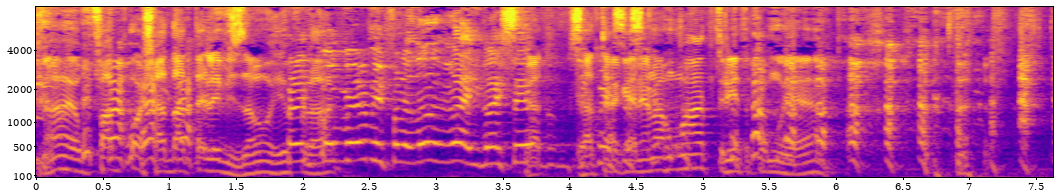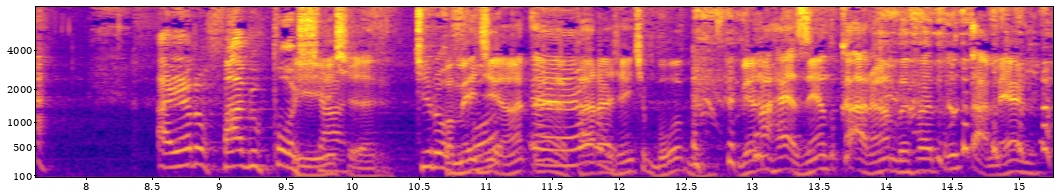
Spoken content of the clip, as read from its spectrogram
Não, é o Fábio Pochá da televisão aí. eu falei, ficou vermelho falou: não, vai, vai ser. Já, você já tá querendo arrumar uma treta com a mulher. Aí era o Fábio Pochá. Ixi, é. Tirou Comediante, foto. é, É, cara, gente boa. Vendo a resenha do caramba. Eu falei, puta merda.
